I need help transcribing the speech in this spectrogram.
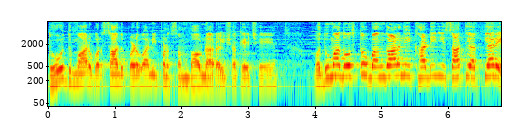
ધોધમાર વરસાદ પડવાની પણ સંભાવના રહી શકે છે. વધુમાં દોસ્તો, બંગાળની ખાડીની સાથે અત્યારે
